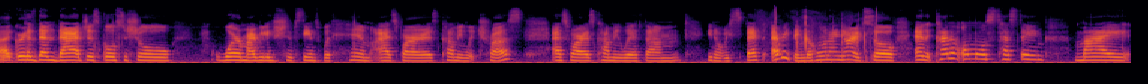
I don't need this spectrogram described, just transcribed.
I agree. Because then that just goes to show where my relationship stands with him as far as coming with trust, as far as coming with um, you know, respect, everything, the whole nine yards. So and kind of almost testing my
